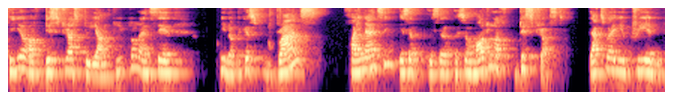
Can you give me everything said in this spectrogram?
fear of distrust to young people and say, you know, because grants financing is a, is a, is a model of distrust. That's why you create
